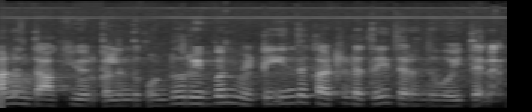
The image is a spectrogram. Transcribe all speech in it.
ஆனந்த் ஆகியோர் கலந்து கொண்டு ரிப்பன் வெட்டி இந்த கட்டிடத்தை திறந்து வைத்தனர்.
